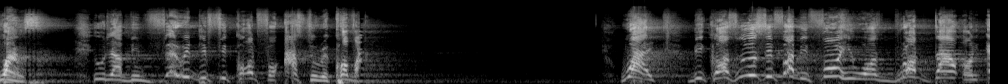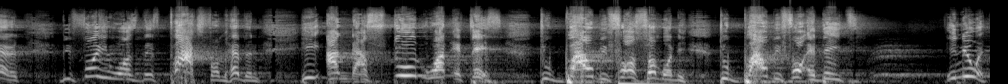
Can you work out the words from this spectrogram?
once, it would have been very difficult for us to recover. Why? Because Lucifer, before he was brought down on earth, before he was dispatched from heaven, he understood what it is to bow before somebody, to bow before a deity. He knew it.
